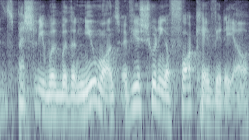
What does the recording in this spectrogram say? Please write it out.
especially with, with the new ones, if you're shooting a 4K video,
